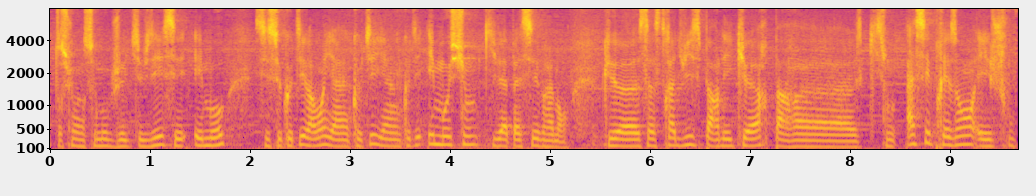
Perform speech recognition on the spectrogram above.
attention à ce mot que je vais utiliser, c'est émo. C'est ce côté vraiment. Il y a un côté, il y a un côté émotion qui va passer vraiment. Que euh, ça se traduise par les chœurs, par euh, qui sont assez présents et je trouve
